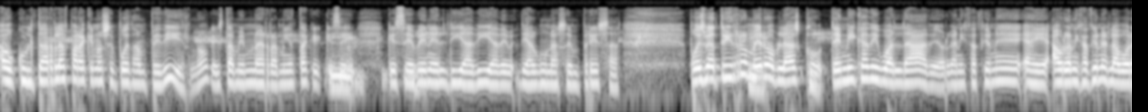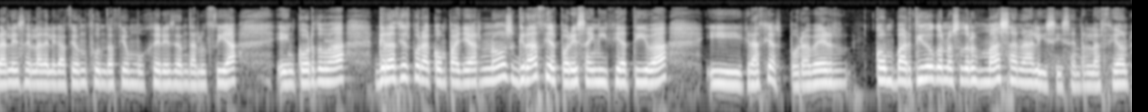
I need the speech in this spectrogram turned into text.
ocultarlas para que no se puedan pedir, ¿no? Que es también una herramienta que, que se, que se ve en el día a día de, de algunas empresas. Pues Beatriz Romero Blasco, técnica de igualdad de organizaciones, eh, a organizaciones laborales en la Delegación Fundación Mujeres de Andalucía en Córdoba. Gracias por acompañarnos, gracias por esa iniciativa y gracias por haber compartido con nosotros más análisis en relación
